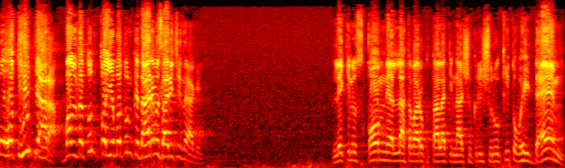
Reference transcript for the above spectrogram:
बहुत ही प्यारा। बलदतुन, तयबतुन के दायरे में सारी चीज़ें आ गई। लेकिन उस कौम ने अल्लाह तबारक ताला की नाशुक्री शुरू की तो वही डैम,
